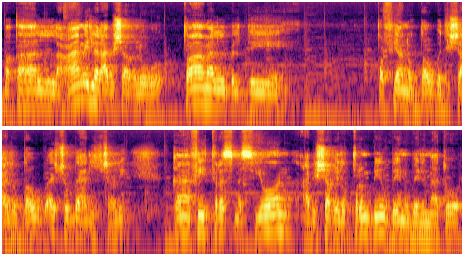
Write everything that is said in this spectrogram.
بقى العامل اللي عم يشغله طامل بدي طفيان الضوء بدي شعل الضوء إيش شو الشغلة؟ كان في ترسمسيون عم يشغل الطرمبي وبينه وبين الماتور.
